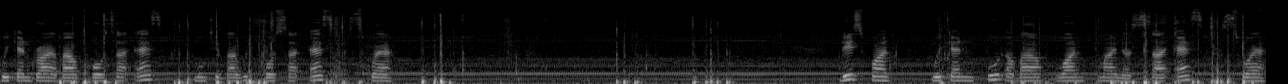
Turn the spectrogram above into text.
we can write about cosine x multiplied with cosine x square. This one we can put about 1 minus sine x square.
